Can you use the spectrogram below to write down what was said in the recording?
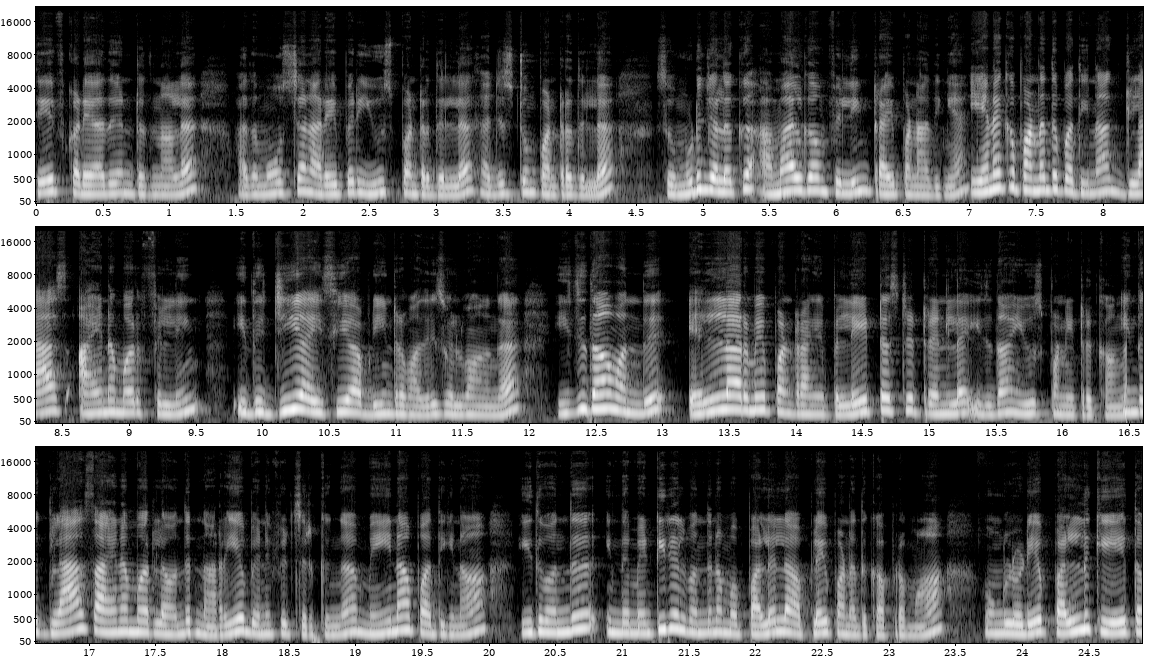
சேஃப் கிடையாதுன்றதுனால அதை மோஸ்ட்டாக நிறைய பேர் யூஸ் பண்ணுறதில்ல சஜஸ்ட்டும் பண்ணுறதில்ல ஸோ முடிஞ்ச அளவுக்கு அமால்கம் ஃபில்லிங் ட்ரை பண்ணாதீங்க. எனக்கு பண்ணது பார்த்தீங்கன்னா கிளாஸ் ஐனமர் ஃபில்லிங் இது ஜிஐசி அப்படின்ற மாதிரி சொல்லுவாங்க இதுதான் வந்து எல்லாருமே பண்ணுறாங்க இப்போ லேட்டஸ்ட் ட்ரெண்டில் இதுதான் யூஸ் பண்ணிட்டு இருக்காங்க இந்த கிளாஸ் ஐனமரில் வந்து நிறைய பெனிஃபிட்ஸ் இருக்குங்க. மெயினாக பார்த்தீங்கன்னா இது வந்து இந்த மெட்டீரியல் வந்து நம்ம பல்லில் அப்ளை பண்ணதுக்கப்புறமா உங்களுடைய பல்லுக்கு ஏற்ற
